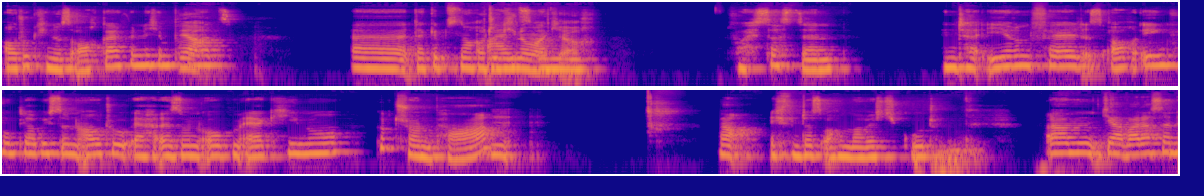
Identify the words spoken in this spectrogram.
Autokinos auch geil, finde ich, im Ja. Ports. Äh, da gibt es noch Autokino mag ich auch. Wo ist das denn? Hinter Ehrenfeld ist auch irgendwo, glaube ich, so ein Auto, äh, so ein Open-Air-Kino. Gibt schon ein paar. Mhm. Ja, ich finde das auch immer richtig gut. Ähm, ja, war das denn,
